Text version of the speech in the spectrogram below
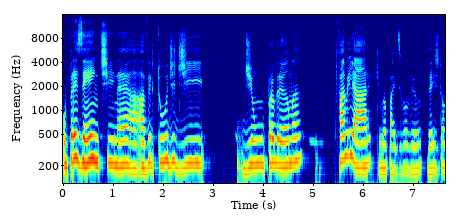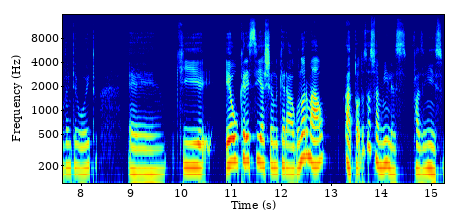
o presente, né, a, a, virtude de, de um programa familiar que meu pai desenvolveu desde 98, é, que eu cresci achando que era algo normal. Ah, todas as famílias fazem isso.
